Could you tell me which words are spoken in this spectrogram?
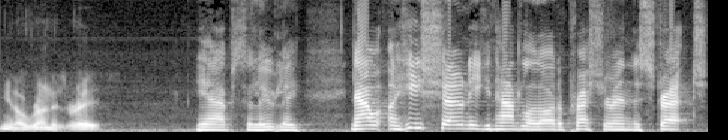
you know run his race. Yeah, absolutely. Now, uh, he's shown he can handle a lot of pressure in the stretch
